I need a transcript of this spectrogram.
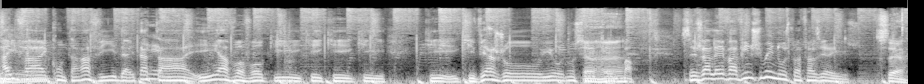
Aí vai contar a vida e tá, tá. E a vovó que, que, que, que, que, que viajou e eu não sei o que. Bom, Você já leva 20 minutos para fazer isso. Certo.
